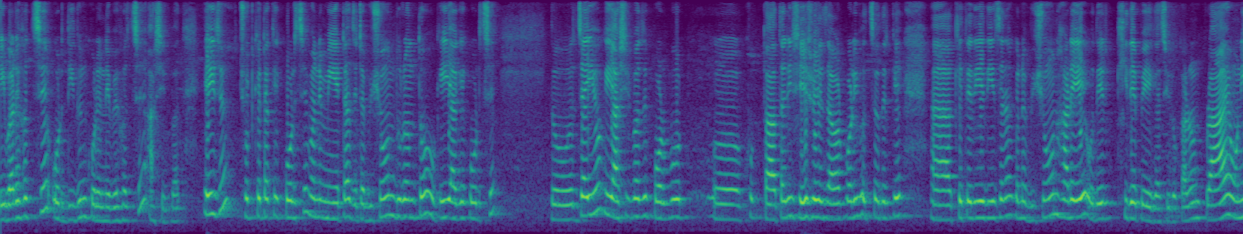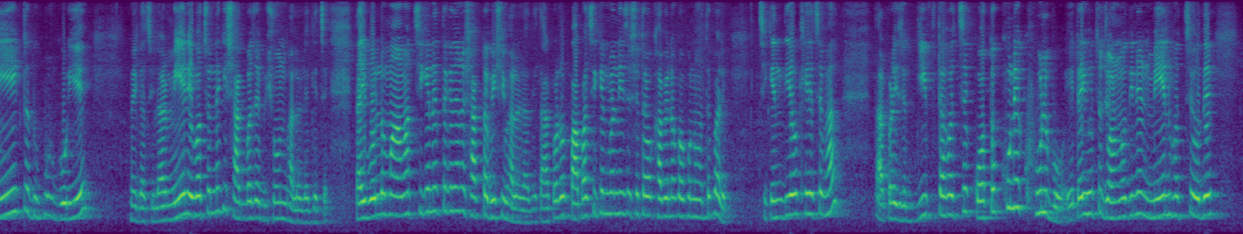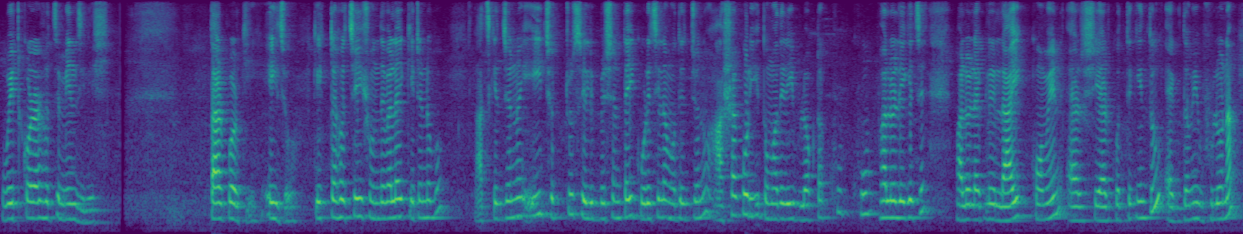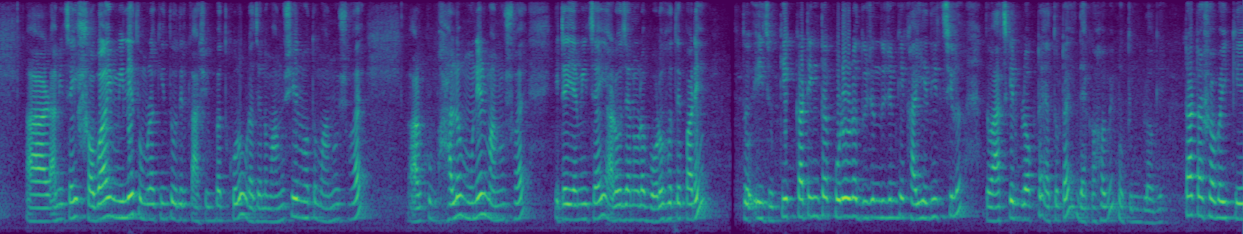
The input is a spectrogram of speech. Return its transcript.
এইবারে হচ্ছে ওর দিদুন করে নেবে হচ্ছে আশীর্বাদ। এই যে ছোটকেটাকে করছে মানে মেয়েটা যেটা ভীষণ দুরন্ত, ওকেই আগে করছে। তো যাই হোক, এই আশীর্বাদের পর্ব খুব তাড়াতাড়ি শেষ হয়ে যাওয়ার পরই হচ্ছে ওদেরকে খেতে দিয়ে দিয়েছিলাম কেন ভীষণ হারে ওদের খিদে পেয়ে গেছিল। কারণ প্রায় অনেকটা দুপুর গড়িয়ে হয়ে গেছিল। আর মেয়ের এবছর নাকি শাক ভাজা ভীষণ ভালো লেগেছে। তাই বলল, মা, আমার চিকেনের থেকে যেন শাকটা বেশি ভালো লাগে। তারপর ওর পাপা চিকেন বানিয়েছে, সেটাও খাবে না কখনো, হতে পারে। চিকেন দিয়েও খেয়েছে ভাত। তারপরে এই যে গিফটটা হচ্ছে, কতক্ষণে খুলবো? এটাই হচ্ছে জন্মদিনের মেন হচ্ছে ওদের ওয়েট করার হচ্ছে মেন জিনিস। তারপর কি? এই যে কেকটা হচ্ছে এই সন্ধেবেলায় কেটে নেব। আজকের জন্য এই ছোট্ট সেলিব্রেশনটাই করেছিলাম ওদের জন্য। আশা করি তোমাদের এই ব্লগটা খুব খুব ভালো লেগেছে। ভালো লাগলে লাইক কমেন্ট আর শেয়ার করতে কিন্তু একদমই ভুলো না। আর আমি চাই সবাই মিলে তোমরা কিন্তু ওদেরকে আশীর্বাদ করো। ওরা যেন মানুষের মতো মানুষ হয় আর খুব ভালো মনের মানুষ হয়, এটাই আমি চাই। আরও যেন ওরা বড় হতে পারে। তো এই যে কেক কাটিংটা করে ওরা দুজন দুজনকে খাইয়ে দিচ্ছিল। তো আজকের ব্লগটা এতটাই। দেখা হবে নতুন ব্লগে। টাটা সবাইকে।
